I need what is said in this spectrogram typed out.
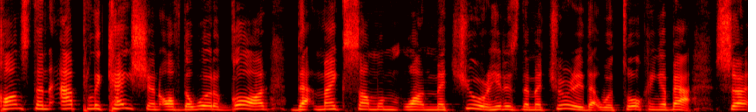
constant application of the Word of God that makes someone mature. Here is the maturity that we're talking about. So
